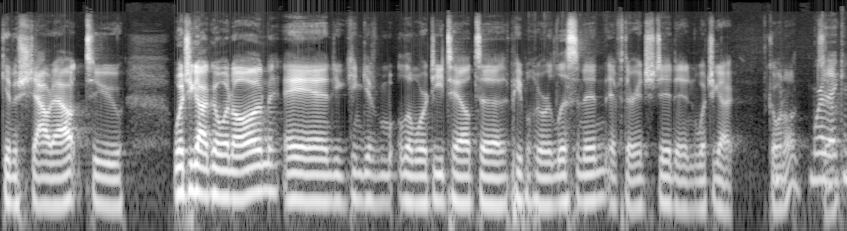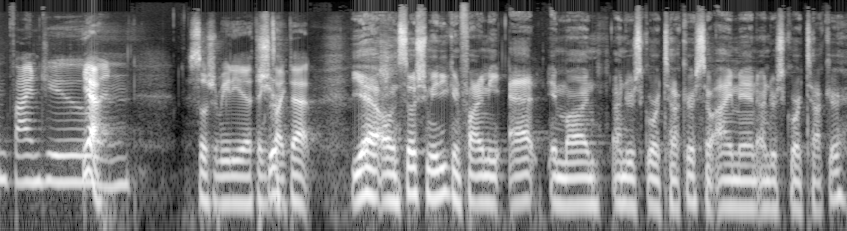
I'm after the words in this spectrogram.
give a shout out to what you got going on, and you can give a little more detail to people who are listening if they're interested in what you got going on. Where So, they can find you. Yeah. And social media, things Sure. like that. Yeah, on social media, you can find me at Iman underscore Tucker. So Iman underscore Tucker.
